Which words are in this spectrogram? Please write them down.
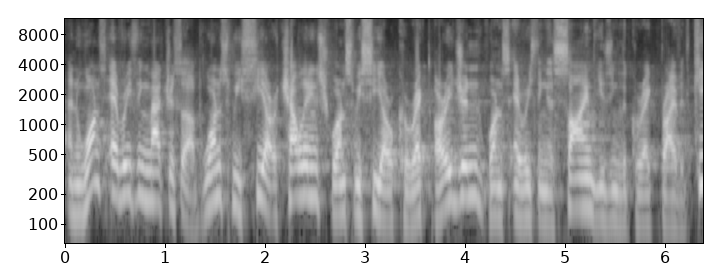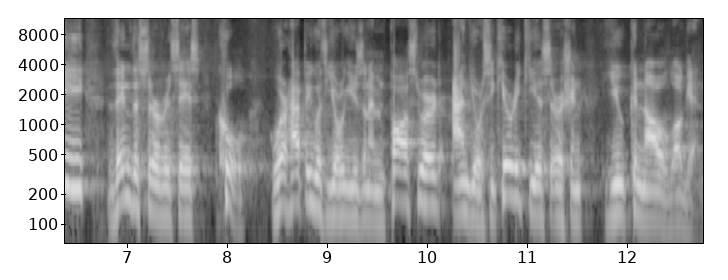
and once everything matches up, once we see our challenge, once we see our correct origin, once everything is signed using the correct private key, then the server says, cool, we're happy with your username and password and your security key assertion, you can now log in.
